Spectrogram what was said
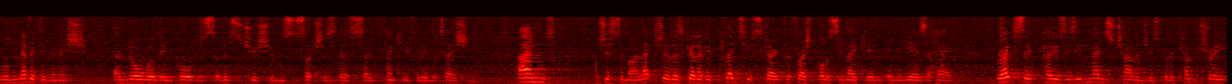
will never diminish, and nor will the importance of institutions such as this. So thank you for the invitation. And just in my lecture, there's going to be plenty of scope for fresh policy making in the years ahead. Brexit poses immense challenges for the country,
